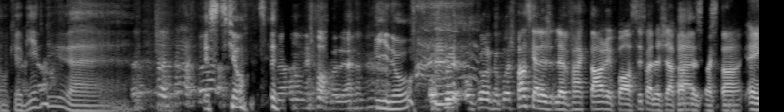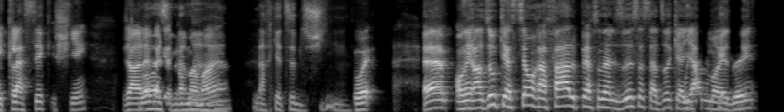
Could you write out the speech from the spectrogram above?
Donc, euh, bienvenue à Question non, mais on va Pino. on peut, on peut, pas. Je pense que le, facteur est passé par le Japon ah, le facteur. Un classique chien. J'enlève ouais, la ma mère. L'archétype du chien. Oui. Euh, on est rendu aux questions rafales personnalisées. Ça, c'est-à-dire que Yann m'a aidé.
